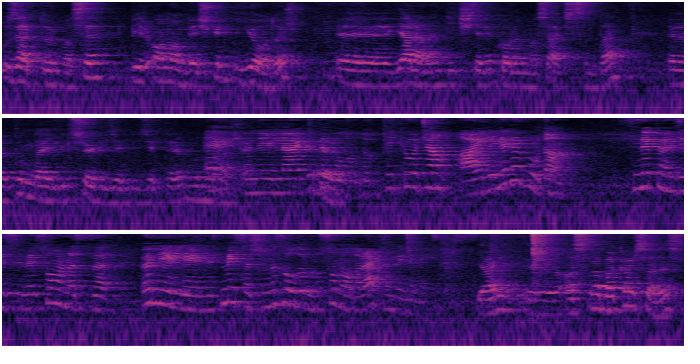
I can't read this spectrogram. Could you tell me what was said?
uzak durması bir 10-15 gün iyi olur. E, Yaranın, dikişlerin korunması açısından. E, Bununla ilgili söyleyeceklerim bunlar. Evet, önerilerde de Evet. bulunduk. Peki hocam ailelere buradan sünnet öncesi ve sonrası önerileriniz, mesajınız olur mu? Son olarak bunu dinlemek isteriz. Yani e, aslına bakarsanız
